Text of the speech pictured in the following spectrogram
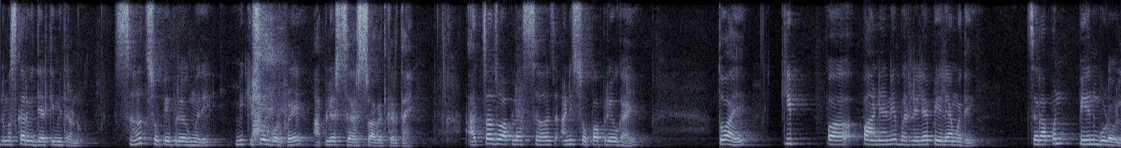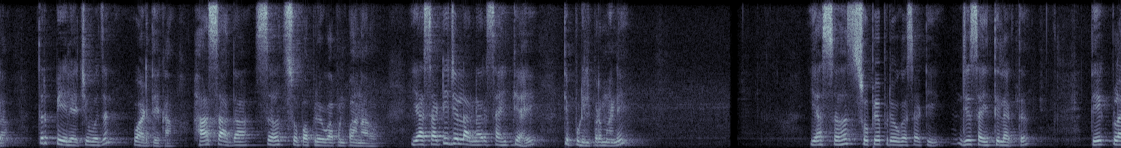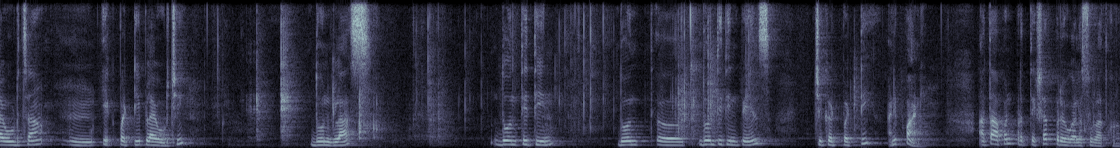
नमस्कार विद्यार्थी मित्रांनो. सहज सोपे प्रयोगमध्ये मी किशोर बोरफळे आपलं सहज स्वागत करत आहे. आजचा जो आपला सहज आणि सोपा प्रयोग आहे तो आहे की प पाण्याने भरलेल्या पेल्यामध्ये जर आपण पेन बुडवला तर पेल्याचे वजन वाढते का? हा साधा सहज सोपा प्रयोग आपण पाहणार आहोत. यासाठी जे लागणारं साहित्य आहे ते पुढीलप्रमाणे या सहज सोप्या प्रयोगासाठी जे साहित्य लागतं ते एक प्लायवूडचा एक पट्टी प्लायवूडची दोन ग्लास दोन ते तीन. दोन दोन ते तीन पेन्स चिकटपट्टी आणि पाणी. आता आपण प्रत्यक्षात प्रयोगाला सुरुवात करू.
